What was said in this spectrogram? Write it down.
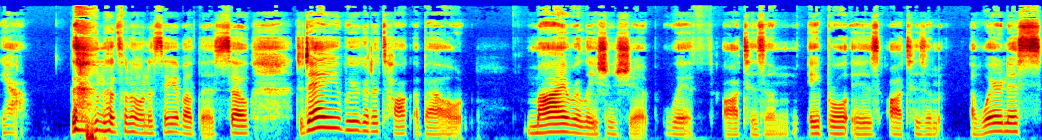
yeah, that's what I want to say about this. So, today we're going to talk about my relationship with autism. April is Autism Awareness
